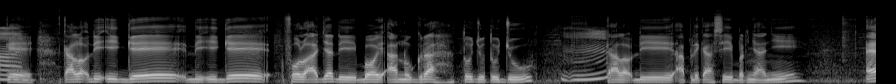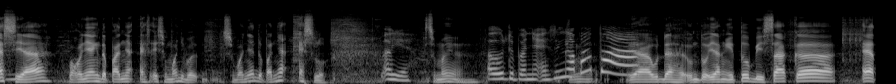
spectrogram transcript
Oke, kalau di IG di IG follow aja di Boy Anugrah 77. Mm-mm. Kalau di aplikasi bernyanyi S ya, pokoknya yang depannya S, eh, semuanya semuanya depannya S loh, Oh iya. semuanya. Oh depannya S nggak apa-apa. Ya udah untuk yang itu bisa ke at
